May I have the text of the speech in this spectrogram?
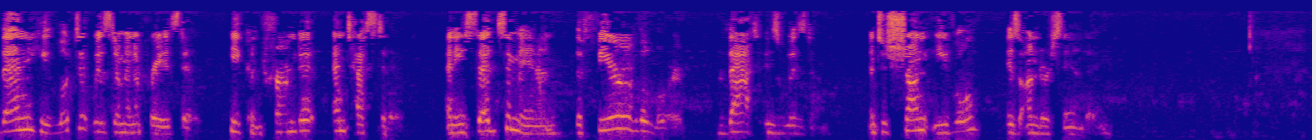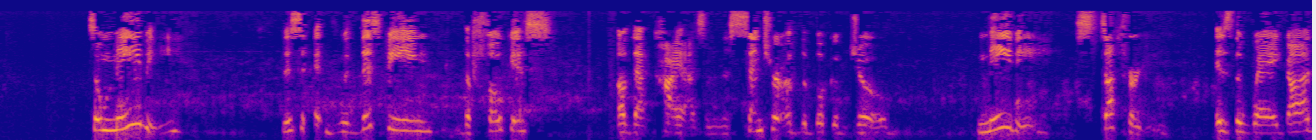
then he looked at wisdom and appraised it. He confirmed it and tested it. And he said to man, the fear of the Lord, that is wisdom. And to shun evil is understanding. So maybe this, with this being the focus of that chiasm, the center of the book of Job, maybe suffering is the way God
